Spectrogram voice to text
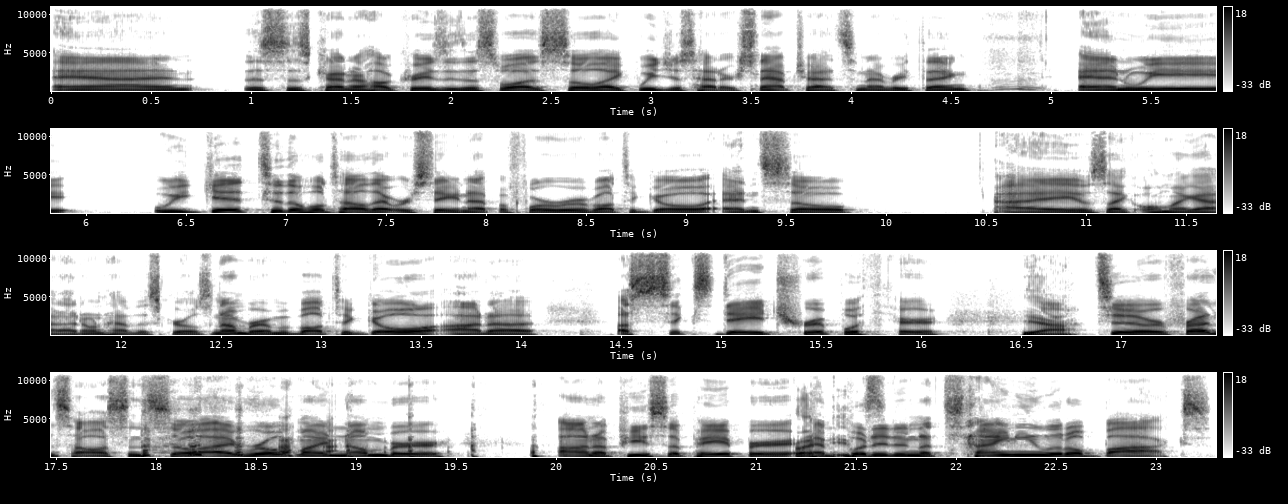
And this is kind of how crazy this was. So like we just had our Snapchats and everything. And we we get to the hotel that we're staying at before we're about to go. And so I was like, oh my God, I don't have this girl's number. I'm about to go on a, a six day trip with her yeah. to her friend's house. And so I wrote my number on a piece of paper and put it in a tiny little box.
